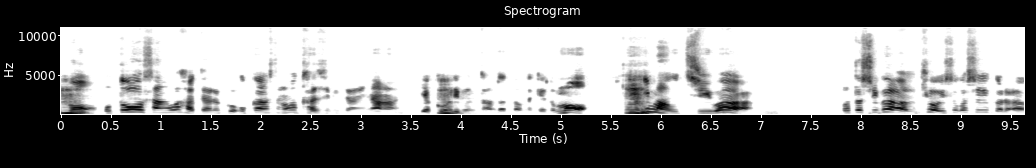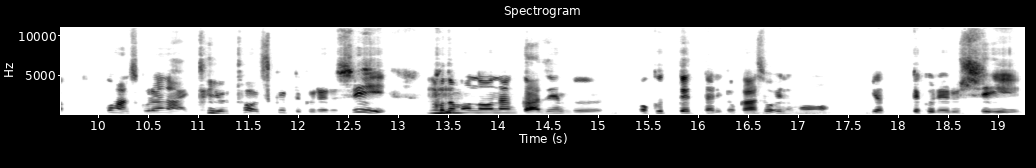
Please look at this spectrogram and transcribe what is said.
うん、もう、お父さんは働く、お母さんは家事みたいな役割分担だったんだけども、うん、今うちは、私が今日忙しいからご飯作れないって言うと作ってくれるし、うん、子供のなんか全部送ってったりとか、そういうのもやってくれるし、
